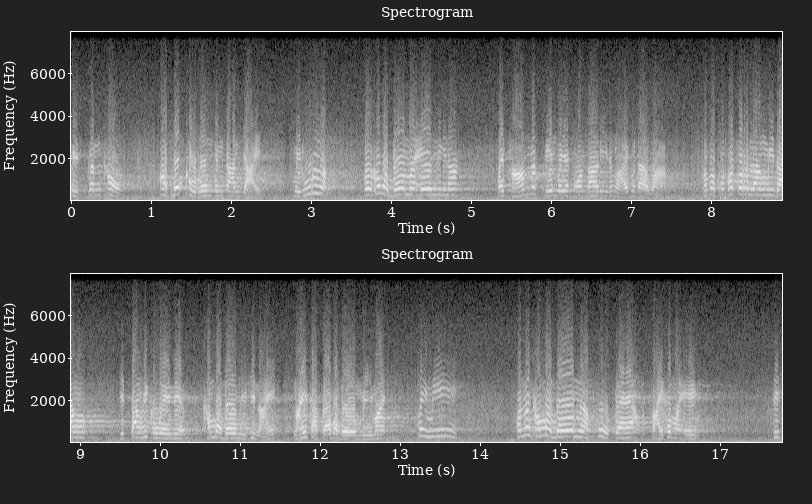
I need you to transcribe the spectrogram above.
ผิดกันเข้าเข้าพกเข้ารงเป็นการใหญ่ ไม่รู้เรื่องเออเขาว่าเดิมมาเองนี่นะไปถามนักเรียนไวยากรณ์บาลีทั้งหลายก็ได้ว่า คำว่าพัตรรังมีดังจิตตังพิกเวเนี่ยคำว่าเดิมอยู่ที่ไหน ไหนสับแปลว่าเดิมมีไหมไม่มี เพราะนั้นคำว่าเดิมน่ะ ผู้แปลใส่เข้ามาเอง จิต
